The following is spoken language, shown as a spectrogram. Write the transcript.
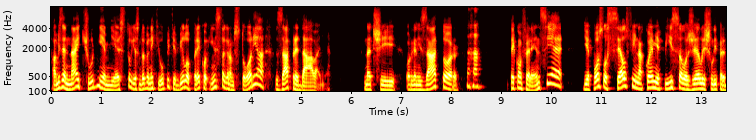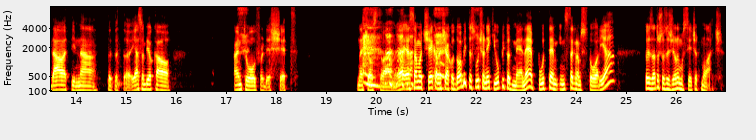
ali mislim najčudnije mjesto gdje sam dobio neki upit je bilo preko Instagram storija za predavanje. Znači, organizator te konferencije je poslao selfie na kojem je pisalo želiš li predavati na TTT. Ja sam bio kao I'm too old for this shit. Znači, stvarno. Ja, ja samo čekam, znači ako dobite slučaj neki upit od mene putem Instagram storija, to je zato što se želimo sjećati mlađe.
